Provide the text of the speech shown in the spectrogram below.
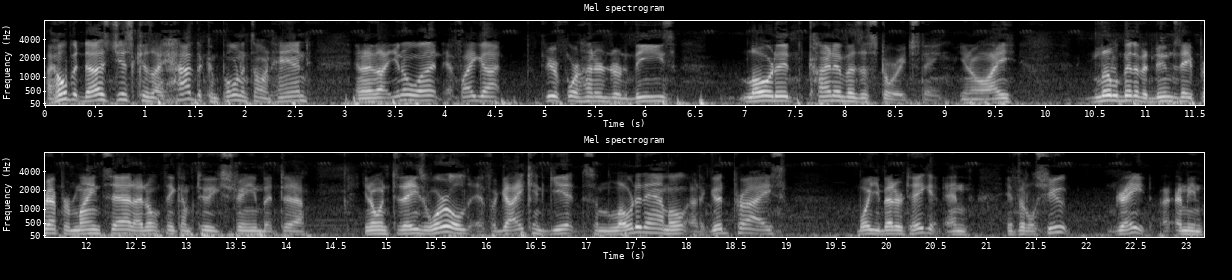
I hope it does just cause I have the components on hand and I thought, you know what, if I got three or 400 of these loaded kind of as a storage thing, you know, I, little bit of a doomsday prepper mindset. I don't think I'm too extreme, but uh, you know, in today's world, if a guy can get some loaded ammo at a good price, boy, you better take it. And if it'll shoot, great. I mean,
